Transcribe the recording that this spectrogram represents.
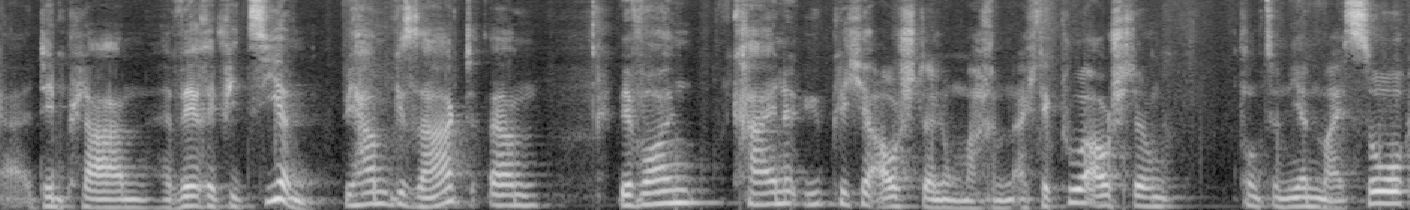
äh, den Plan verifizieren. Wir haben gesagt, ähm, wir wollen keine übliche Ausstellung machen. Architekturausstellungen funktionieren meist so,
